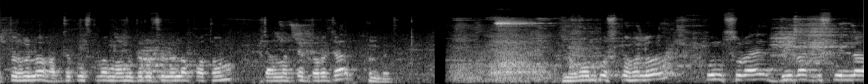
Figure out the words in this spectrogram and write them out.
উত্তর হলো হজরত মুস্তফা মোহাম্মদ রসুল্লাহ প্রথম জান্নাতের দরজা খুলবে। নবম প্রশ্ন হলো, কোন সুরায় দুইবার বিসমিল্লা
